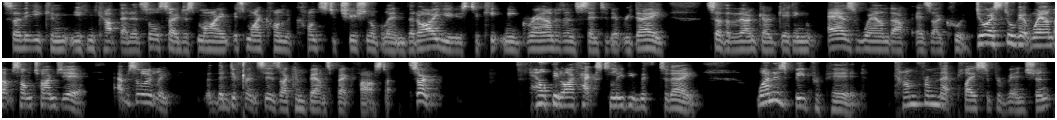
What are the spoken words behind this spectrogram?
So that you can you can cut that. It's also just my it's my of constitutional blend that I use to keep me grounded and centered every day, so that I don't go getting as wound up as I could. Do I still get wound up sometimes? Yeah, absolutely. But the difference is I can bounce back faster. So, healthy life hacks to leave you with today. One is be prepared come from that place of prevention.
